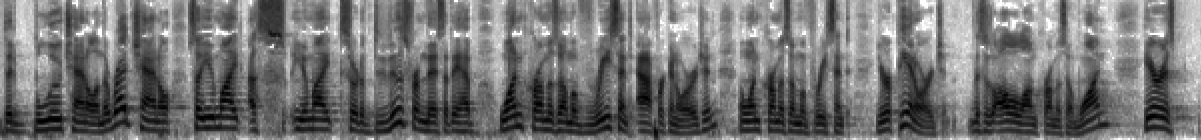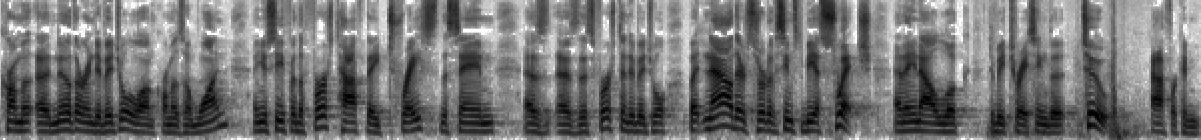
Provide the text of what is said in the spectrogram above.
the blue channel and the red channel. So you might, uh, you might sort of deduce from this that they have one chromosome of recent African origin and one chromosome of recent European origin. This is all along chromosome 1. Here is chromo- another individual along chromosome 1, and you see for the first half they trace the same as, as this first individual, but now there sort of seems to be a switch, and they now look to be tracing the two African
